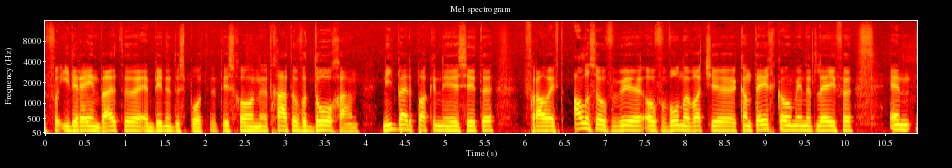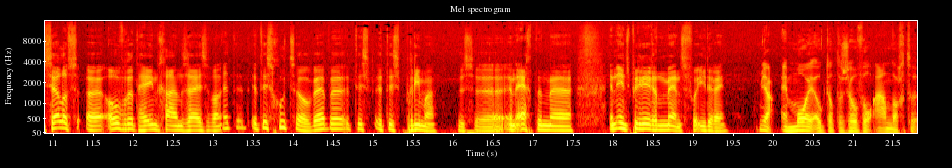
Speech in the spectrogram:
voor iedereen buiten en binnen de sport. Het, is gewoon, het gaat over doorgaan. Niet bij de pakken neerzitten. Vrouw heeft alles overwonnen wat je kan tegenkomen in het leven. En zelfs eh, over het heen gaan zei ze van... het, het, het is goed zo, We hebben, het, is, het is prima. Dus eh, een echt een, eh, een inspirerend mens voor iedereen. Ja, en mooi ook dat er zoveel aandacht eh,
